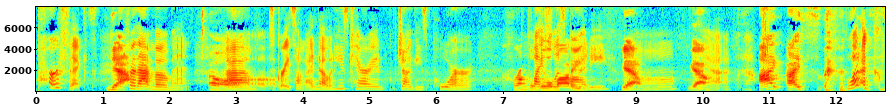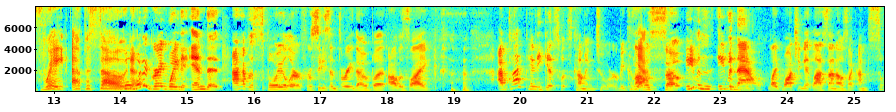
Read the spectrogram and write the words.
perfect Yeah. for that moment. oh, Um, it's a great song. I know, and he's carrying Juggy's poor crumpled little body. body. Yeah. Aw, Yeah. yeah. I. What a great episode. well, what a great way to end it. I have a spoiler for season three though, but I was like. I'm glad Penny gets what's coming to her because Yeah. I was so even even now like watching it last night I was like I'm so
